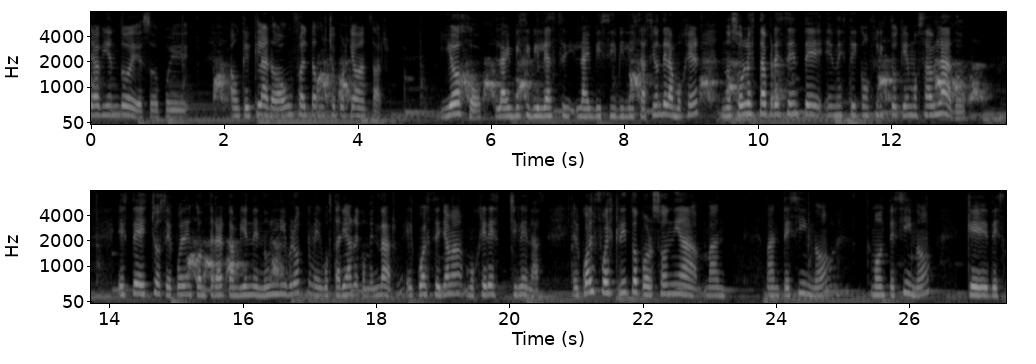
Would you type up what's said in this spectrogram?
ya viendo eso, pues aunque claro, aún falta mucho por qué avanzar. Y ojo, la, la invisibilización de la mujer no solo está presente en este conflicto que hemos hablado. Este hecho se puede encontrar también en un libro que me gustaría recomendar, el cual se llama Mujeres Chilenas, el cual fue escrito por Sonia Montesino, que, des-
